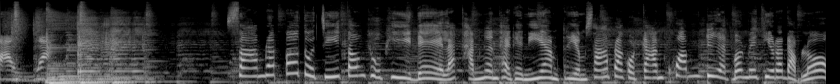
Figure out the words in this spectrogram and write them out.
เมาอะสามแรปเปอร์ตัวจีต้องทูพีเดย์และขันเงินไทเทเนียม เตรียมสร้างปรากฏการณ์ความเดือดบนเวทีระดับโลก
